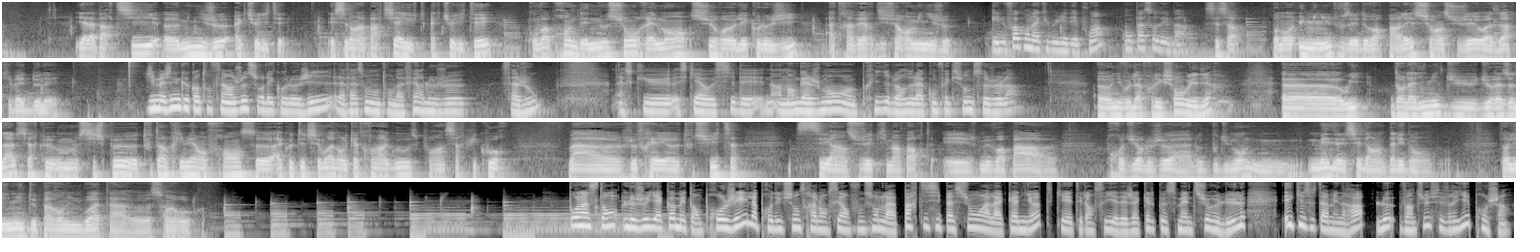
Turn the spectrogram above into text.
Il y a la partie mini-jeu actualité. Et c'est dans la partie actualité qu'on va prendre des notions réellement sur l'écologie à travers différents mini-jeux. Et une fois qu'on a cumulé des points, on passe au débat. C'est ça. Pendant une minute, vous allez devoir parler sur un sujet au hasard qui va être donné. J'imagine que quand on fait un jeu sur l'écologie, la façon dont on va faire le jeu, ça joue. Est-ce qu'il est y a aussi un engagement euh, pris lors de la confection de ce jeu-là? Euh, Au niveau de la production, vous voulez dire? Euh, Oui, dans la limite du, raisonnable. C'est-à-dire que si je peux tout imprimer en France, à côté de chez moi, dans le 92, pour un circuit court, bah, je le ferai tout de suite. C'est un sujet qui m'importe et je ne me vois pas produire le jeu à l'autre bout du monde, mais d'essayer d'aller dans, dans la limite de ne pas vendre une boîte à 100 euh, euros. Pour l'instant, le jeu Yacom est en projet. La production sera lancée en fonction de la participation à la cagnotte qui a été lancée il y a déjà quelques semaines sur Ulule et qui se terminera le 28 février prochain.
